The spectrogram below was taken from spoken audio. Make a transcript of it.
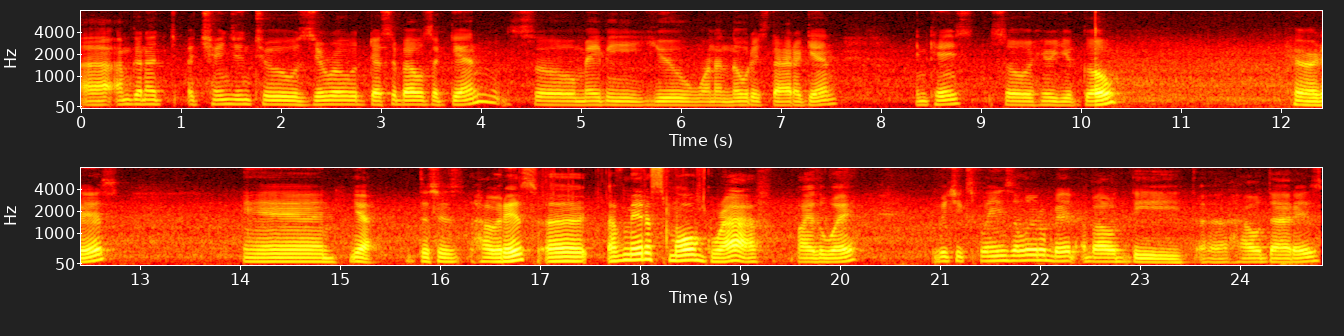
Uh, I'm gonna uh, change into zero decibels again so maybe you wanna notice that again in case. So here you go. Here it is. And yeah this is how it is. Uh, I've made a small graph by the way which explains a little bit about the uh, how that is.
